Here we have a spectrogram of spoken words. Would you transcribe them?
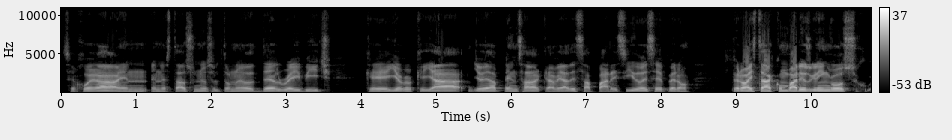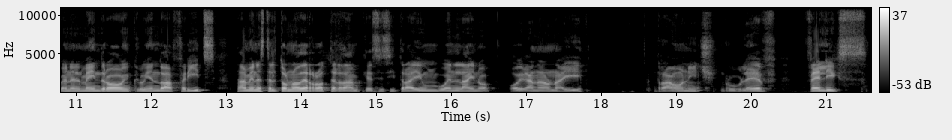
Se juega en, Estados Unidos el torneo de Delray Beach, que yo creo que ya, yo ya pensaba que había desaparecido ese, pero, pero ahí está con varios gringos en el main draw, incluyendo a Fritz. También está el torneo de Rotterdam, que ese sí trae un buen lineup. Hoy ganaron ahí Raonic, Rublev, Félix,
